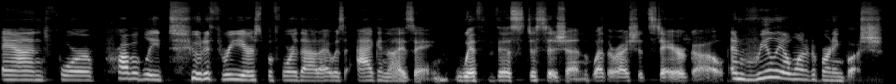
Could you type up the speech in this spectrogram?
And for probably two to three years before that, I was agonizing with this decision whether I should stay or go. And really, I wanted a burning bush.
